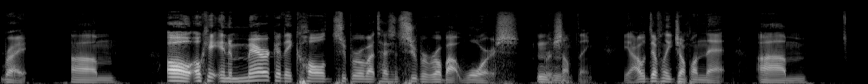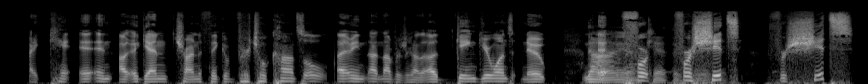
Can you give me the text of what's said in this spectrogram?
Right. Um. Oh, okay. In America, they called Super Robot Taisen Super Robot Wars or Mhm. something. Yeah, I would definitely jump on that. Um, I can't. And, and uh, again, trying to think of Virtual Console. I mean, not, not Virtual Console. Uh, Game Gear ones. Nope. No, Uh, yeah, for can't think for of anything. shits for shits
